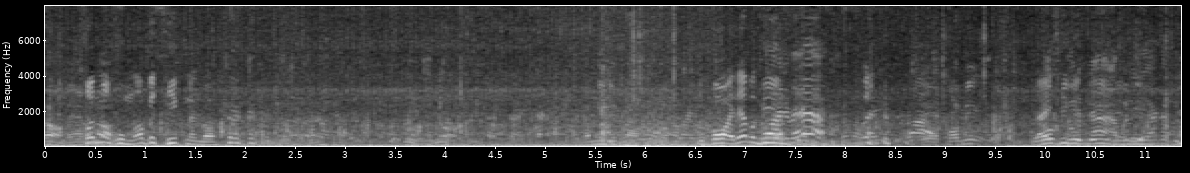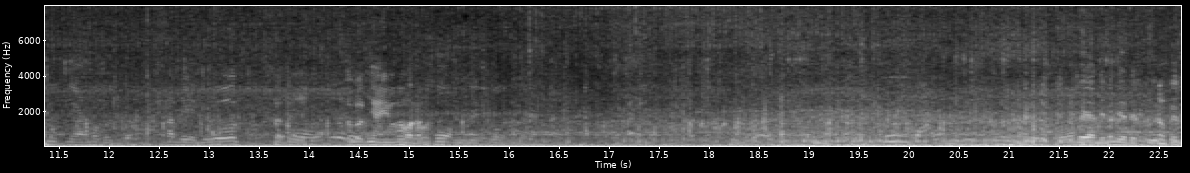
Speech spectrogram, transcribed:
ก็แม่คนมาหุ่มเอาไปซิปมันบ่ก็มีดีกว่ากู คอยได้บ่ดีพอมีไรชีวิตหนี่น้าวันนี้นะก็สิลุกยางมาเบิ่งคันเอกอยู่ตลอดใหญ่มาหมดแล้วพ่องเลยแบรนด์นี้มันเรียนแต่คืนเป็น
